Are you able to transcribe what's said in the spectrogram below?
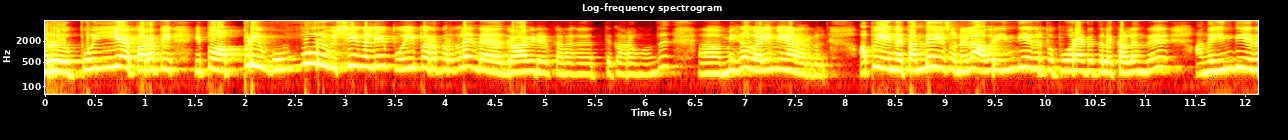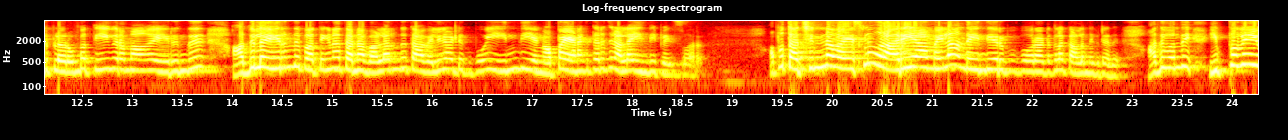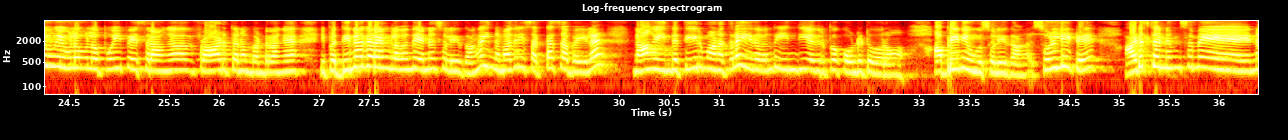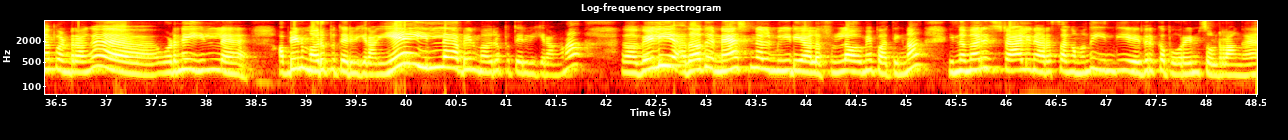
ஒரு பொய்யை பரப்பி இப்போ அப்படி ஒவ்வொரு விஷயங்கள்லையும் பொய் பரப்புறதுல இந்த திராவிடர் கழகத்துக்காரவங்க வந்து மிக வலிமையானவர்கள். அப்போ எங்கள் தந்தையை சொன்னேன்ல அவர் இந்திய எதிர்ப்பு போராட்டத்தில் கலந்து அந்த இந்திய எதிர்ப்பில் ரொம்ப தீவிரமாக இருந்து அதில் இருந்து பார்த்தீங்கன்னா தன்னை வளர்ந்து தான் வெளிநாட்டுக்கு போய் இந்தி எங்கள் அப்பா எனக்கு தெரிஞ்சு நல்லா ஹிந்தி பேசுவார். அப்போ தான் சின்ன வயசில் ஒரு அறியாமையில் அந்த இந்திய எதிர்ப்பு போராட்டத்தில் கலந்துக்கிட்டது அது வந்து இப்போவே இவங்க இவ்வளோ இவ்வளோ போய் பேசுகிறாங்க ஃப்ராடுத்தனம் பண்ணுறாங்க இப்போ தினகரனில் வந்து என்ன சொல்லியிருக்காங்க? இந்த மாதிரி சட்டசபையில் நாங்கள் இந்த தீர்மானத்தில் இதை வந்து இந்திய எதிர்ப்பை கொண்டுட்டு வரோம் அப்படின்னு இவங்க சொல்லியிருக்காங்க. சொல்லிட்டு அடுத்த நிமிஷமே என்ன பண்ணுறாங்க உடனே இல்லை அப்படின்னு மறுப்பு தெரிவிக்கிறாங்க. ஏன் இல்லை அப்படின்னு மறுப்பு தெரிவிக்கிறாங்கன்னா வெளியே அதாவது நேஷ்னல் மீடியாவில் ஃபுல்லாகவுமே பார்த்தீங்கன்னா இந்த மாதிரி ஸ்டாலின் அரசாங்கம் வந்து இந்தியை எதிர்க்க போகிறேன்னு சொல்கிறாங்க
